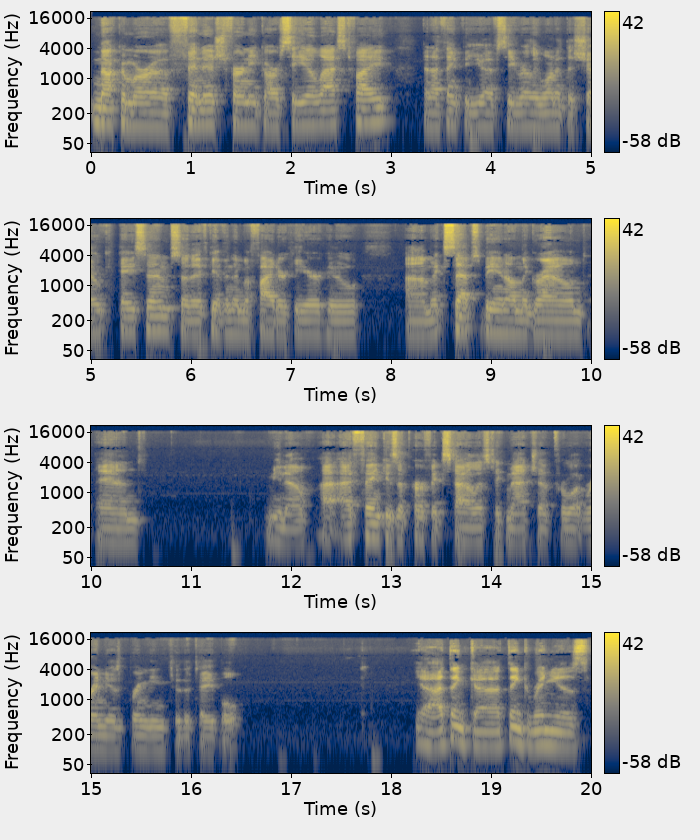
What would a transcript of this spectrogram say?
Nakamura finish Fernie Garcia last fight, and I think the UFC really wanted to showcase him, so they've given him a fighter here who um, accepts being on the ground and you know I, I, think is a perfect stylistic matchup for what Rinya is bringing to the table. Yeah, I think uh, I think Rinya is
